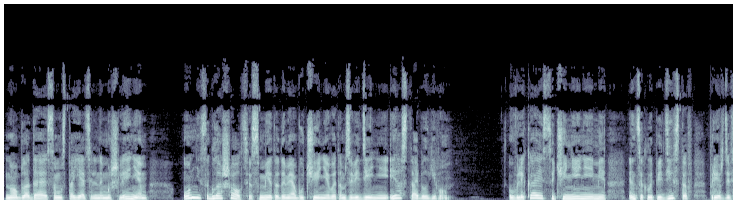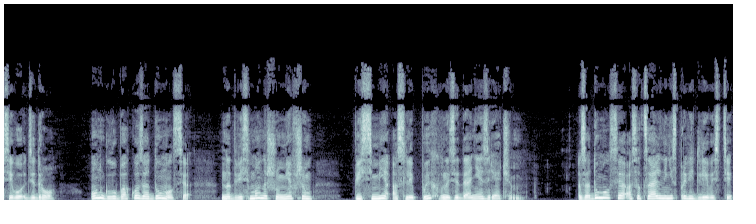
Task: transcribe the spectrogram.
Но обладая самостоятельным мышлением, он не соглашался с методами обучения в этом заведении и оставил его. Увлекаясь сочинениями энциклопедистов, прежде всего Дидро, он глубоко задумался над весьма нашумевшим письме о слепых в назидание зрячим задумался о социальной несправедливости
